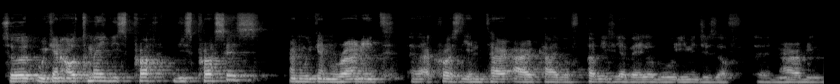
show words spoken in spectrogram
So we can automate this, pro this process and we can run it uh, across the entire archive of publicly available images of uh, Narrabeen.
